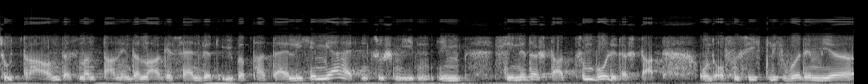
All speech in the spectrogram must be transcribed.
zutrauen, dass man dann in der Lage sein wird, überparteiliche Mehrheiten zu schmieden im Sinne der Stadt zum Wohle der Stadt. Und offensichtlich wurde mir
